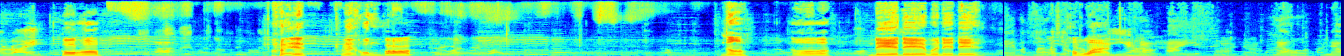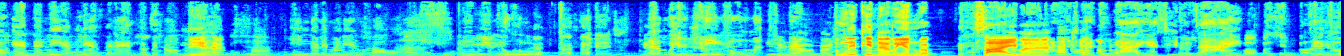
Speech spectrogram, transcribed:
อะไรกรอบเฮ้ย เฮ้ยกุ้งกรอบเนาะเออดีดีเหมือนนี้ดีมันไม่ใช่ของหวานชาวไทย แล้วแล้วแอนน่ะเลี้ยงเลี้ยงเสร็จแล้วแอนก็ไปต่อนี่ฮะ อิงก็เลยมาเลี้ยงต่อคือพี่จู เลิกประชุมสี่ทุ่มอะชื่อแมวแมวต้องรีบกินนะไม่งั้นแบบทรายมาเกิดจุลายไงชื่อจุลายชื่อจู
